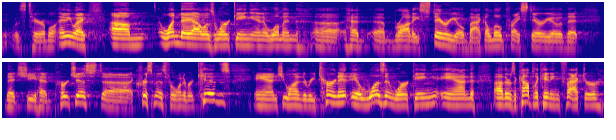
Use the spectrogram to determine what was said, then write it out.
It was terrible. Anyway, um, one day I was working and a woman uh, had uh, brought a stereo back, a low price stereo that that she had purchased uh, Christmas for one of her kids, and she wanted to return it. It wasn't working, and uh, there was a complicating factor.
